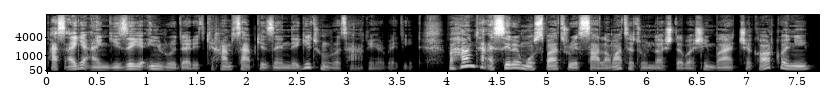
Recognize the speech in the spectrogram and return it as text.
پس اگه انگیزه این رو دارید که هم سبک زندگیتون رو تغییر بدین و هم تأثیر مثبت روی سلامتتون داشته باشین باید چه کار کنیم؟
